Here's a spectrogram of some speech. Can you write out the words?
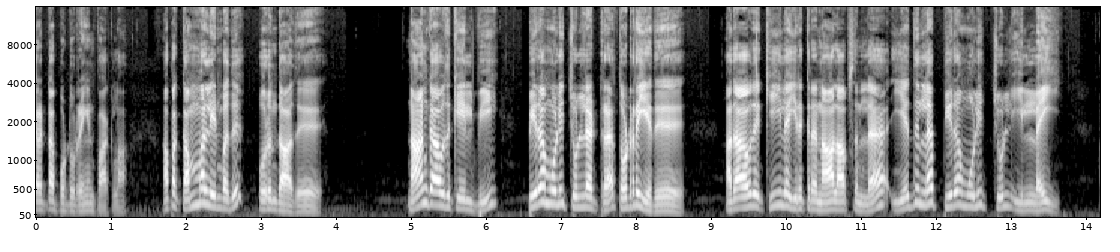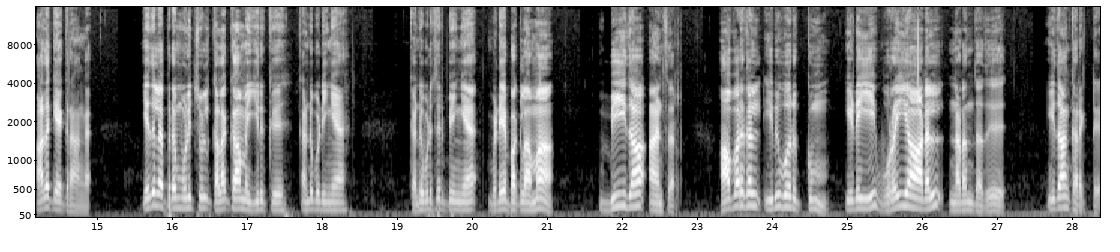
கரெக்டாக போட்டு விட்றீங்கன்னு பார்க்கலாம். அப்போ கம்மல் என்பது பொருந்தாது. நான்காவது கேள்வி பிறமொழி சொல்லற்ற தொடர் எது? அதாவது கீழே இருக்கிற நாலு ஆப்ஷனில் எதில் பிறமொழி சொல் இல்லை? அதை கேட்குறாங்க எதில் பிறமொழி சொல் கலக்காமல் இருக்குது கண்டுபிடிங்க. கண்டுபிடிச்சிருப்பீங்க. விடையை பார்க்கலாமா? பி தான் ஆன்சர் அவர்கள் இருவருக்கும் இடையே உரையாடல் நடந்தது. இதான் கரெக்டு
